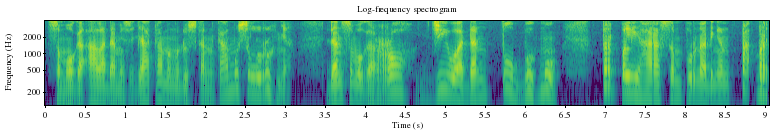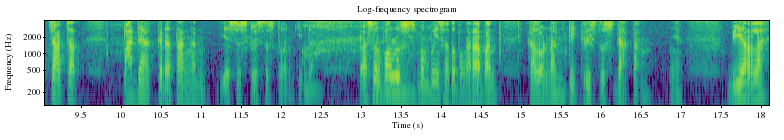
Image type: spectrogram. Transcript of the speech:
"Semoga Allah damai sejahtera menguduskan kamu seluruhnya dan semoga roh, jiwa dan tubuhmu terpelihara sempurna dengan tak bercacat pada kedatangan Yesus Kristus Tuhan kita." Rasul Paulus mempunyai satu pengharapan kalau nanti Kristus datang, ya, biarlah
